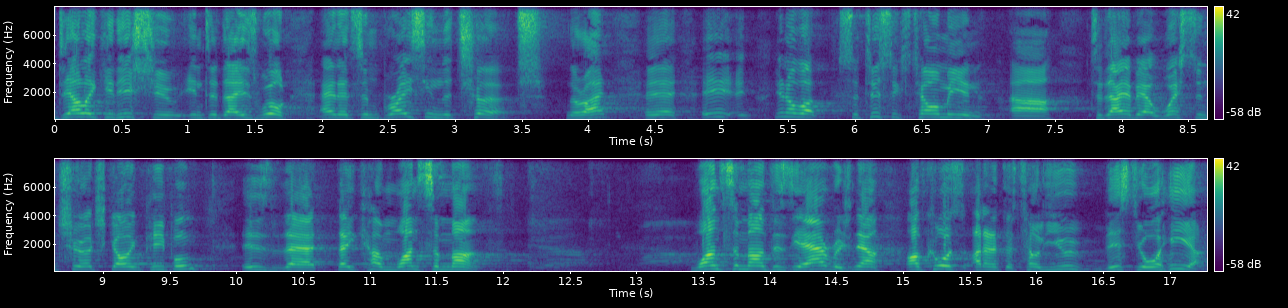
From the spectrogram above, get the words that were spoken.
delicate issue in today's world. And it's embracing the church. All right? Uh, you know what? Statistics tell me in uh, today about Western church going people is that they come once a month. Once a month is the average. Now, of course, I don't have to tell you this, you're here.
